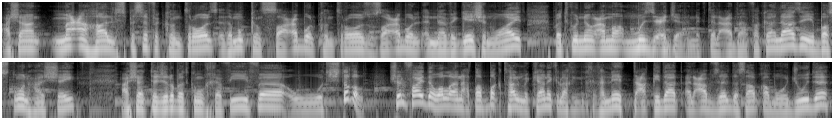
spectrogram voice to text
عشان مع هال specific controls إذا ممكن صعبوا ال controls وصعبوا ال navigation وايد بتكون نوعا ما مزعجة إنك تلعبها. فكان لازم يبسطون هالشيء عشان التجربة تكون خفيفة وتشتغل. شو الفائده والله أنا طبقت هالميكانيك لكن خليت تعقيدات ألعاب زلدا سابقة موجودة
